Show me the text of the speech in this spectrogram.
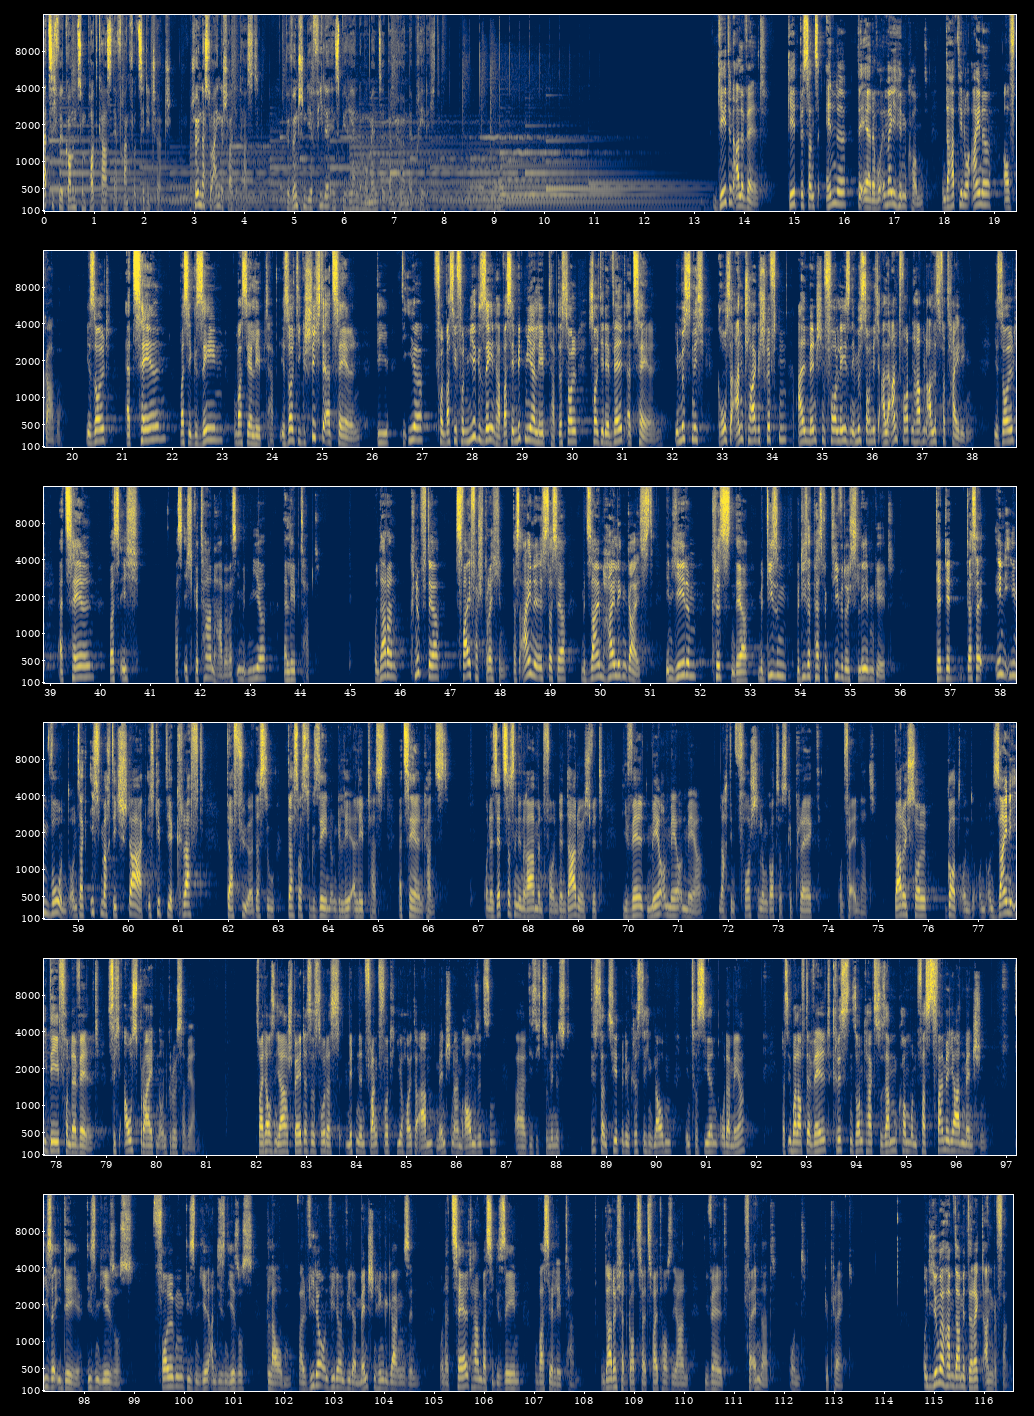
Herzlich willkommen zum Podcast der Frankfurt City Church. Schön, dass du eingeschaltet hast. Wir wünschen dir viele inspirierende Momente beim Hören der Predigt. Geht in alle Welt, geht bis ans Ende der Erde, wo immer ihr hinkommt. Und da habt ihr nur eine Aufgabe. Ihr sollt erzählen, was ihr gesehen und was ihr erlebt habt. Ihr sollt die Geschichte erzählen, die, die ihr von, was ihr von mir gesehen habt, was ihr mit mir erlebt habt. Das soll, sollt ihr der Welt erzählen. Ihr müsst nicht große Anklageschriften allen Menschen vorlesen. Ihr müsst auch nicht alle Antworten haben und alles verteidigen. Ihr sollt erzählen, was ich, was ich getan habe, was ihr mit mir erlebt habt. Und daran knüpft er zwei Versprechen. Das eine ist, dass er mit seinem Heiligen Geist in jedem Christen, der mit diesem, mit dieser Perspektive durchs Leben geht, der, der, dass er in ihm wohnt und sagt, ich mach dich stark, ich gebe dir Kraft dafür, dass du das, was du gesehen und erlebt hast, erzählen kannst. Und er setzt das in den Rahmen von, denn dadurch wird die Welt mehr und mehr und mehr nach den Vorstellungen Gottes geprägt und verändert. Dadurch soll Gott und, und, und seine Idee von der Welt sich ausbreiten und größer werden. 2000 Jahre später ist es so, dass mitten in Frankfurt hier heute Abend Menschen in einem Raum sitzen, äh, die sich zumindest distanziert mit dem christlichen Glauben interessieren oder mehr. Dass überall auf der Welt Christen sonntags zusammenkommen und fast zwei Milliarden Menschen dieser Idee, diesem Jesus folgen, diesem, an diesen Jesus glauben, weil wieder und wieder und wieder Menschen hingegangen sind und erzählt haben, was sie gesehen und was sie erlebt haben. Und dadurch hat Gott seit 2000 Jahren die Welt verändert und geprägt. Und die Jünger haben damit direkt angefangen.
